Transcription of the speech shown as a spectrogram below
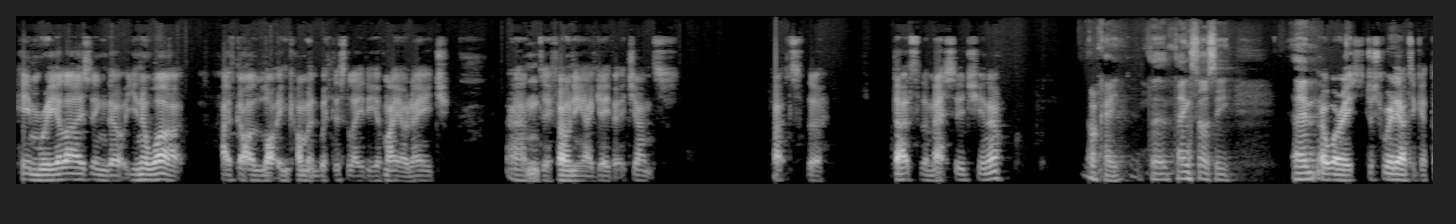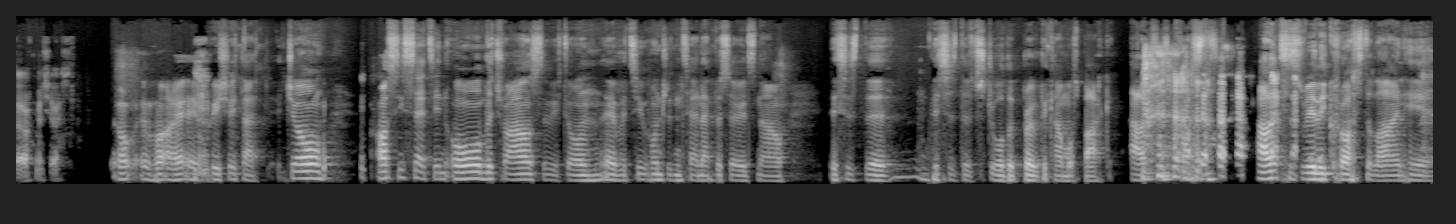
him realizing that you know what I've got a lot in common with this lady of my own age, and if only I gave it a chance. That's the that's the message, you know. Okay. Th- thanks, Ozzy. Um, No worries, just really had to get that off my chest. Oh, well, I appreciate that. Joel, Ozzy said in all the trials that we've done, over 210 episodes now, this is the this is the straw that broke the camel's back. Alex has, crossed, Alex has really crossed the line here.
